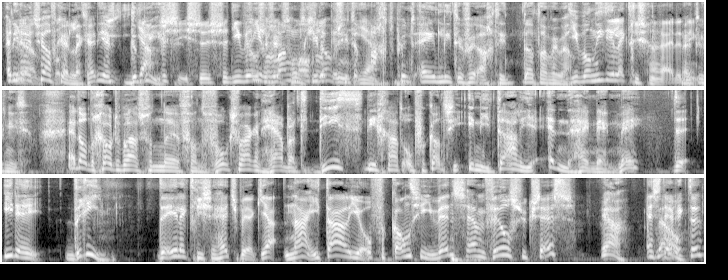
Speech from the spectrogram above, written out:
En die rijdt zelf kennelijk, hè? Die heeft de Ja, Beast. precies. Dus eh, die wil zo lang 6400 kilo, mogelijk... zit een- er ja. 8,1 liter V18. Dat dan weer wel. Die wil niet elektrisch gaan rijden, Nee, denk ik. natuurlijk niet. En dan de grote baas van, eh, van Volkswagen, Herbert Dies. Die gaat op vakantie in Italië en hij neemt mee. De ID3, de elektrische hatchback. Ja, naar Italië op vakantie. Wens hem veel succes Ja. en nou, sterkte.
